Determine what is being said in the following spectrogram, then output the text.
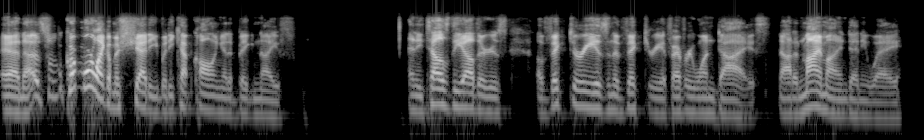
and uh, it's more like a machete, but he kept calling it a big knife. And he tells the others, "A victory isn't a victory if everyone dies. Not in my mind, anyway."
